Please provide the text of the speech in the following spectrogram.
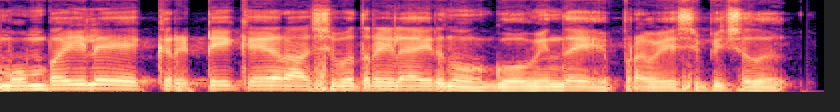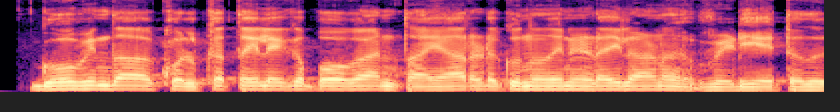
മുംബൈയിലെ ക്രിട്ടി കെയർ ആശുപത്രിയിലായിരുന്നു ഗോവിന്ദയെ പ്രവേശിപ്പിച്ചത്. ഗോവിന്ദ കൊൽക്കത്തയിലേക്ക് പോകാൻ തയ്യാറെടുക്കുന്നതിനിടയിലാണ് വെടിയേറ്റത്.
